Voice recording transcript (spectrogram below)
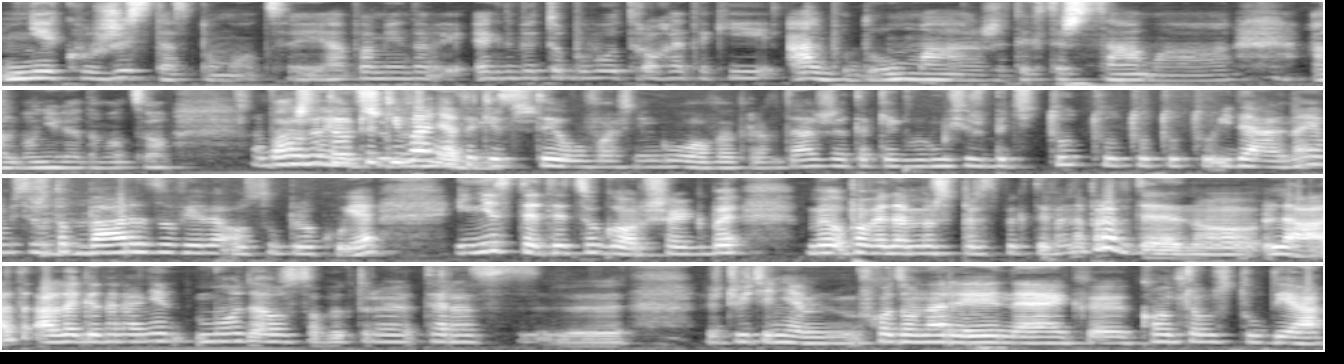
nie korzysta z pomocy. Ja pamiętam, jak gdyby to było trochę taki albo duma, że ty chcesz sama, albo nie wiadomo co. Albo może te oczekiwania takie z tyłu właśnie głowy, prawda? Że tak jakby musisz być tu, tu, tu, tu, tu idealna. Ja myślę, że to Mhm. bardzo wiele osób blokuje i niestety, co gorsze, jakby my opowiadamy już z perspektywy naprawdę no, lat, ale generalnie młode osoby, które teraz y, rzeczywiście, nie wiem, wchodzą na rynek, y, kończą studia,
